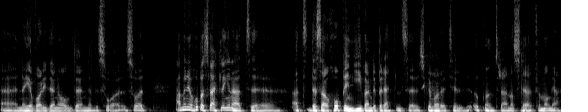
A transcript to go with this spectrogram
eh, när jag var i den åldern eller så. så att, ja, men jag hoppas verkligen att, eh, att dessa hoppingivande berättelser ska vara till uppmuntran och stöd för många.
